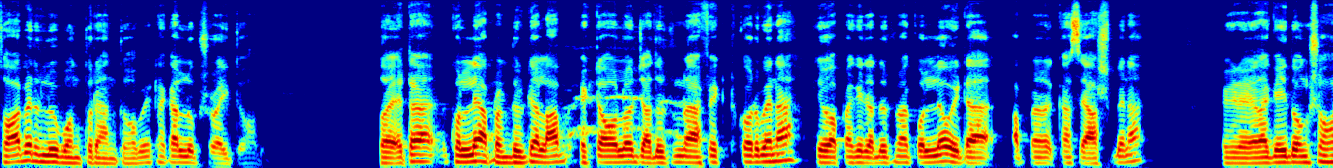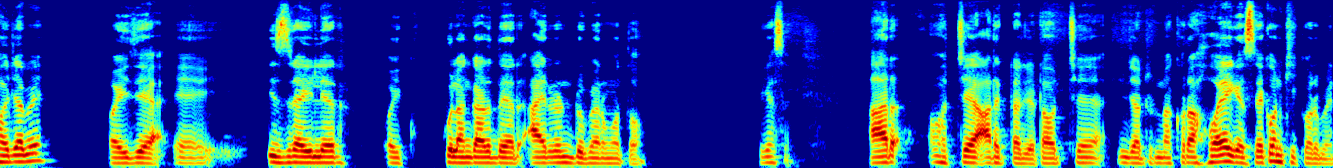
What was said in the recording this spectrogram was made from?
সবের লোভ অন্তরে আনতে হবে, টাকার লোভ সরাইতে হবে। তো এটা করলে আপনার দুইটা লাভ। একটা হলো জাদুটনা এফেক্ট করবে না, কেউ আপনাকে জাদুটনা করলেও এটা আপনার কাছে আসবে না। এর আগেই ধ্বংস হয়ে যাবে। ওই যে ইসরায়েলের ওই কুলাঙ্গারদের আয়রন ডুমের মতো। ঠিক আছে? আর হচ্ছে আরেকটা যেটা হচ্ছে জাদুটনা করা হয়ে গেছে, এখন কি করবেন?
